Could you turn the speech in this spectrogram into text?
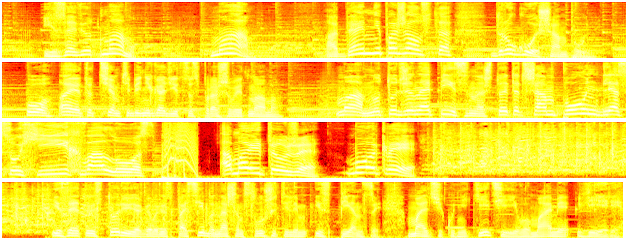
и зовет маму. «Мам, а дай мне, пожалуйста, другой шампунь». «О, а этот чем тебе не годится?» – спрашивает мама. «Мам, ну тут же написано, что этот шампунь для сухих волос». «А мои-то уже мокрые!» И за эту историю я говорю спасибо нашим слушателям из Пензы Мальчику Никите и его маме Вере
